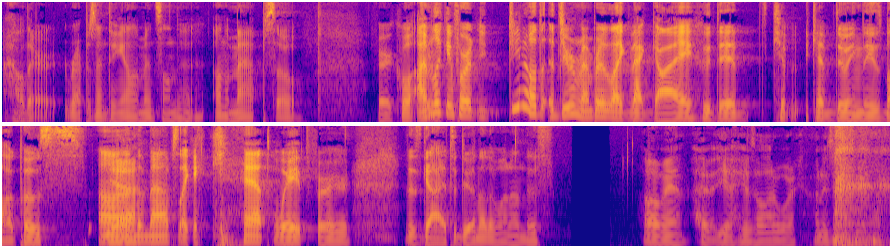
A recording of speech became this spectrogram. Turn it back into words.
how they're representing elements on the on the map. So very cool. I'm looking forward. Do you know? Do you remember like that guy who did kept, kept doing these blog posts on Yeah. the maps? Like I can't wait for this guy to do another one on this. Oh man, I, yeah, he has a lot of work on his hands right now.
